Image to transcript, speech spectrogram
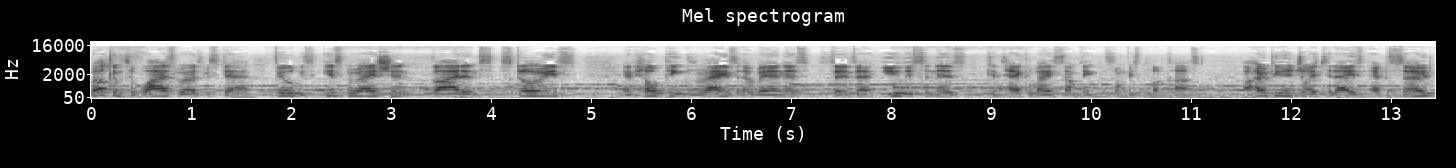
Welcome to Wise Words with Dan, filled with inspiration, guidance, stories, and helping raise awareness so that you listeners can take away something from this podcast. I hope you enjoyed today's episode.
